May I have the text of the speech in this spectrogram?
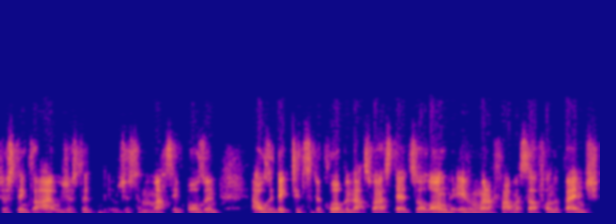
just things like that was just a it was just a massive buzz. And I was addicted to the club, and that's why I stayed so long. Even when I found myself on the bench,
